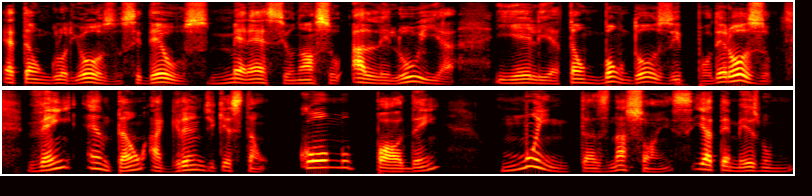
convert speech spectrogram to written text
é tão glorioso, se Deus merece o nosso aleluia e ele é tão bondoso e poderoso, vem então a grande questão: como podem muitas nações e até mesmo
